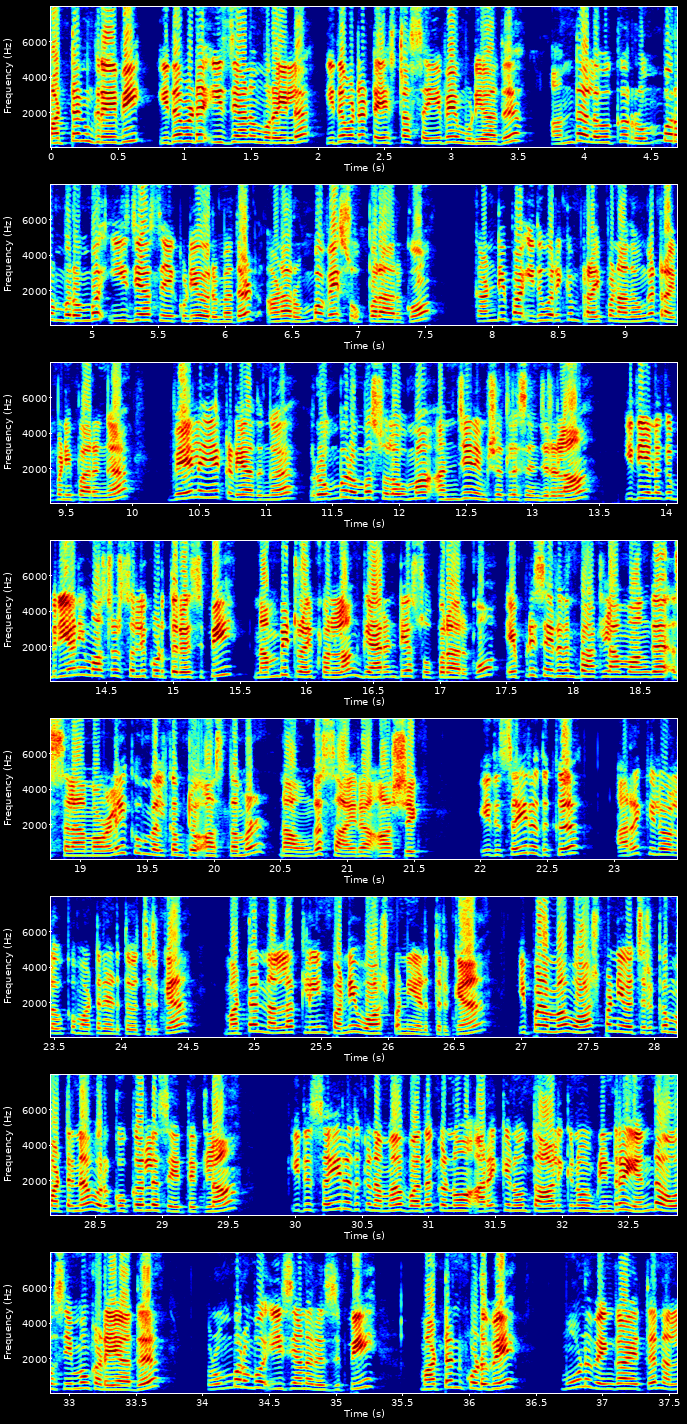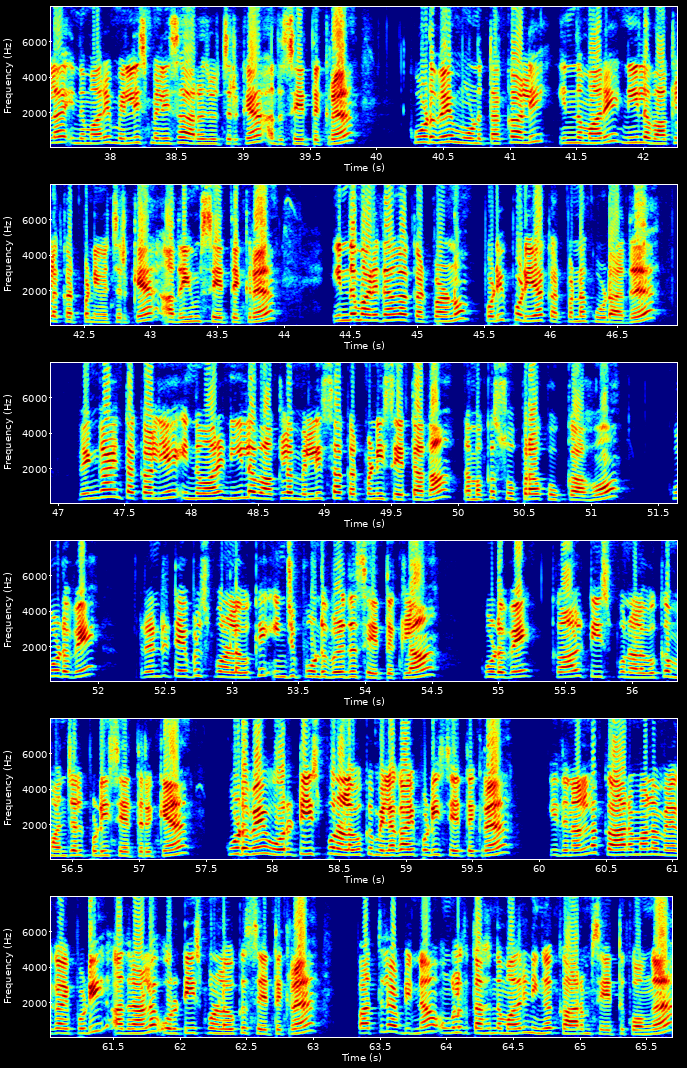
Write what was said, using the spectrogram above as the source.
Mutton gravy இதை விட ஈஸியான முறையில் இதை விட டேஸ்ட்டாக செய்யவே முடியாது. அந்த அளவுக்கு ரொம்ப ரொம்ப ரொம்ப ஈஸியாக செய்யக்கூடிய ஒரு மெத்தட் ஆனால் ரொம்பவே சூப்பராக இருக்கும். கண்டிப்பாக இது வரைக்கும் ட்ரை பண்ணாதவங்க ட்ரை பண்ணி பாருங்க. வேலையே கிடையாதுங்க. ரொம்ப ரொம்ப சுலபமாக அஞ்சே நிமிஷத்தில் செஞ்சிடலாம். இது எனக்கு பிரியாணி மாஸ்டர் சொல்லி கொடுத்த ரெசிபி நம்பி ட்ரை பண்ணலாம். கேரண்டியாக சூப்பராக இருக்கும். எப்படி செய்யறதுன்னு பார்க்கலாம் வாங்க. அஸ்லாம் வலைக்கும் வெல்கம் டு ஆஸ் தமிழ் நான் உங்கள் சாய்ரா ஆஷிக். இது செய்கிறதுக்கு அரை கிலோ அளவுக்கு மட்டன் எடுத்து வச்சிருக்கேன். மட்டன் நல்லா க்ளீன் பண்ணி வாஷ் பண்ணி எடுத்திருக்கேன். இப்போ நம்ம வாஷ் பண்ணி வச்சிருக்க மட்டனை ஒரு குக்கரில் சேர்த்துக்கலாம். இது செய்கிறதுக்கு நம்ம வதக்கணும் அரைக்கணும் தாளிக்கணும் அப்படின்ற எந்த அவசியமும் கிடையாது. ரொம்ப ரொம்ப ஈஸியான ரெசிபி மட்டன் கூடவே மூணு வெங்காயத்தை நல்லா இந்த மாதிரி மெல்லிஸ் மெல்லிஸாக அரைஞ்சி வச்சுருக்கேன். அதை சேர்த்துக்கிறேன். கூடவே மூணு தக்காளி இந்த மாதிரி நீல வாக்கில் கட் பண்ணி வச்சுருக்கேன். அதையும் சேர்த்துக்கிறேன். இந்த மாதிரி தாங்க கட் பண்ணணும். பொடி பொடியாக கட் பண்ணக்கூடாது. வெங்காயம் தக்காளியை இந்த மாதிரி நீல வாக்கில் மெல்லிஸாக கட் பண்ணி சேர்த்தா தான் நமக்கு சூப்பராக குக் ஆகும். கூடவே ரெண்டு டேபிள் ஸ்பூன் அளவுக்கு இஞ்சி பூண்டு விழுது சேர்த்துக்கலாம். கூடவே கால் டீஸ்பூன் அளவுக்கு மஞ்சள் பொடி சேர்த்துருக்கேன். கூடவே ஒரு டீஸ்பூன் அளவுக்கு மிளகாய் பொடி சேர்த்துக்கிறேன். இது நல்ல காரமான மிளகாய் பொடி. அதனால் ஒரு டீஸ்பூன் அளவுக்கு சேர்த்துக்கிறேன். பத்தில் அப்படின்னா உங்களுக்கு தகுந்த மாதிரி நீங்கள் காரம் சேர்த்துக்கோங்க.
